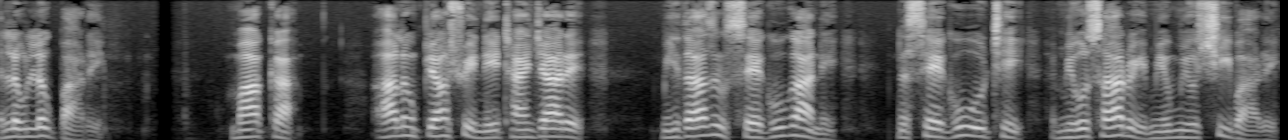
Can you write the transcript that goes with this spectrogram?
အလုပ်လုပ်ပါတယ်။မာကအားလုံးပြောင်းရွှေ့နေထိုင်ကြတဲ့မိသားစု10ခုကနေ 20ခုအထိအမျိုးအစားတွေအမျိုးမျိုးရှိပါတယ်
